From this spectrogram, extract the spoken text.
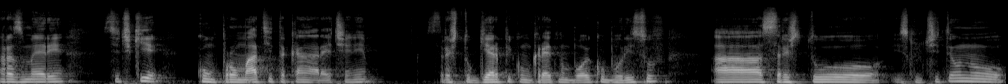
размери, всички компромати, така наречени, срещу ГЕРБ и конкретно Бойко Борисов, а, срещу изключително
